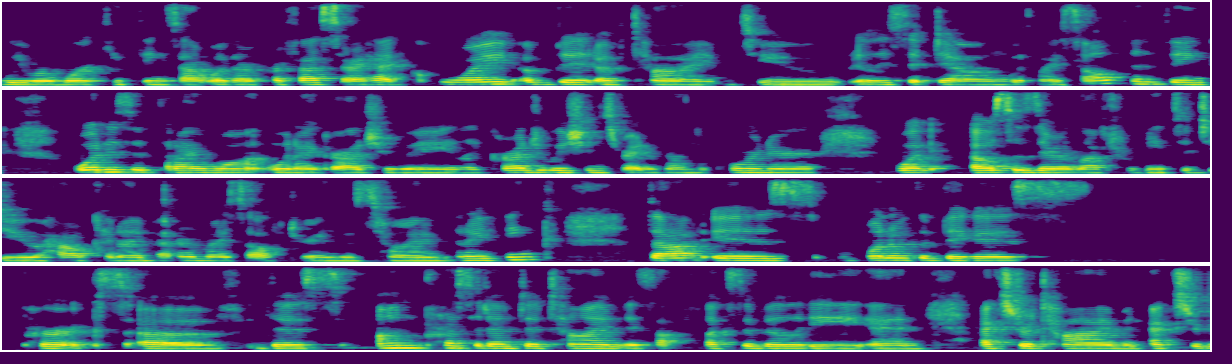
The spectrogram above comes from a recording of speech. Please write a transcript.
we were working things out with our professor, I had quite a bit of time to really sit down with myself and think, what is it that I want when I graduate? Like, graduation's right around the corner. What else is there left for me to do? How can I better myself during this time? And I think that is one of the biggest perks of this unprecedented time is that flexibility and extra time and extra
